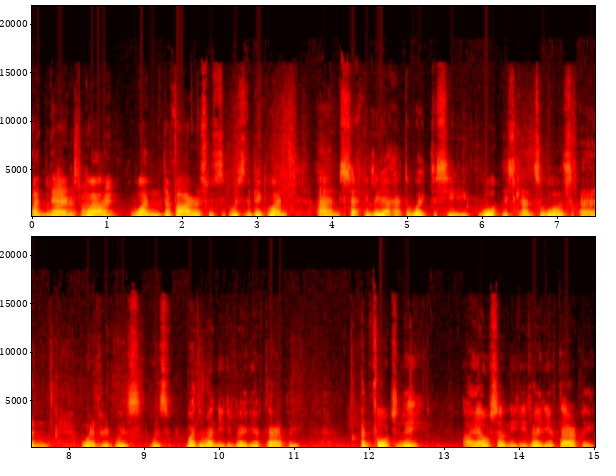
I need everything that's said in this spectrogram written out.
and the then virus while well in. one the virus was was the big one and secondly i had to wait to see what this cancer was and whether it was was whether i needed radiotherapy unfortunately i also needed radiotherapy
